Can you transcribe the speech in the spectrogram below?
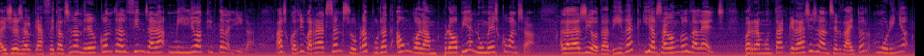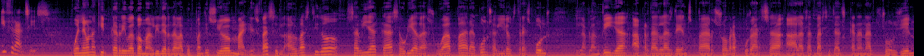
Això és el que ha fet el Sant Andreu contra el fins ara millor equip de la Lliga. Els quadribarrats s'han sobreposat a un gol en pròpia només començar, a la lesió de Didac i el segon gol de l'Elx, per remuntar gràcies a l'encert d'Aitor, Mourinho i Francis. Guanyar un equip que arriba com a líder de la competició mai és fàcil. El vestidor sabia que s'hauria de suar per aconseguir els 3 punts i la plantilla ha apretat les dents per sobreposar-se a les adversitats que han anat sorgint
